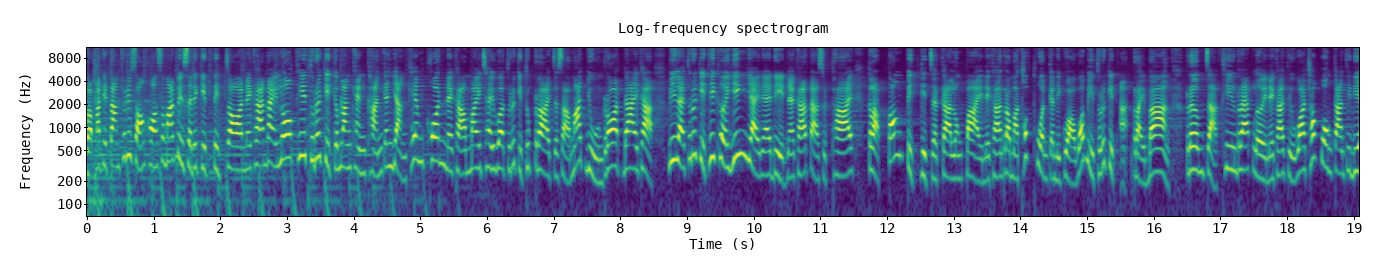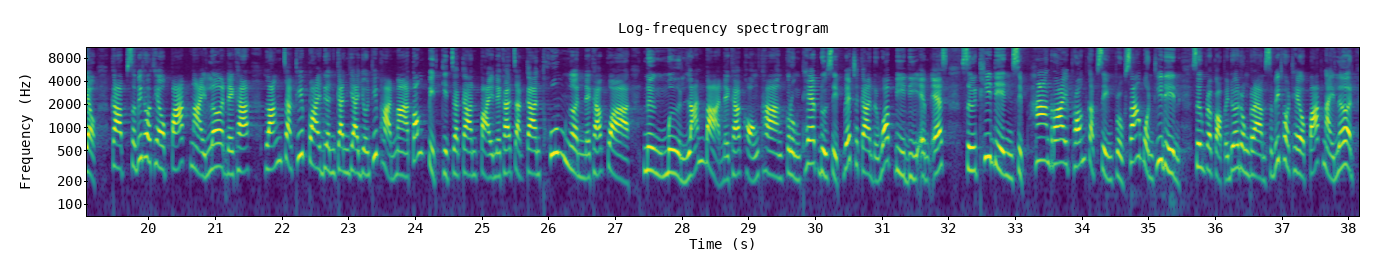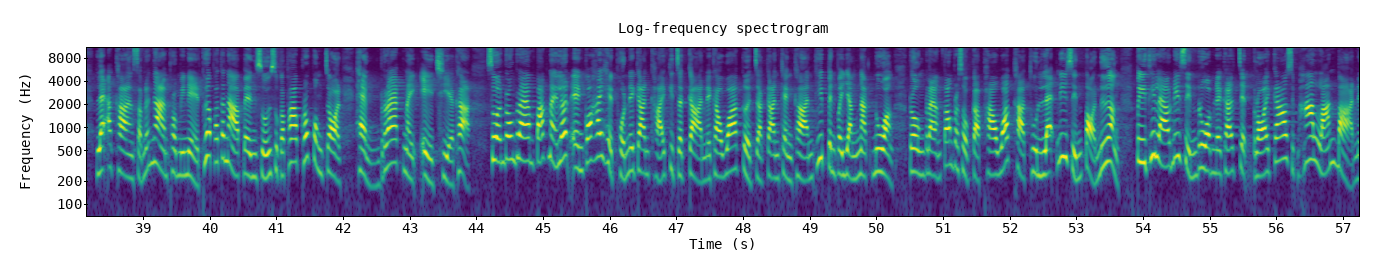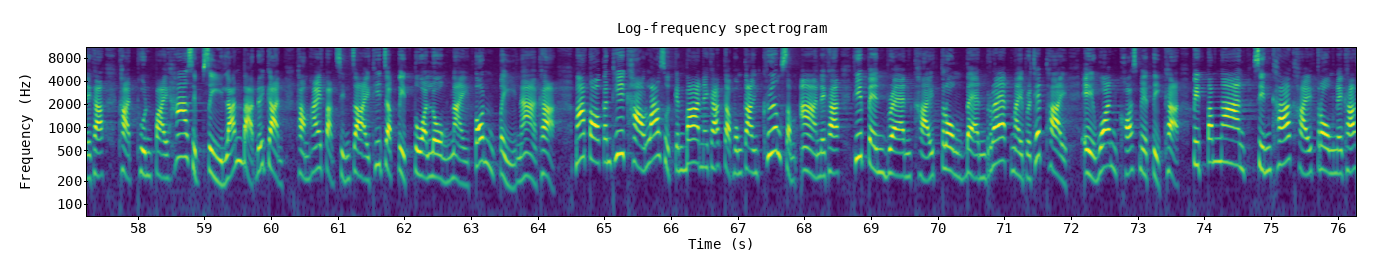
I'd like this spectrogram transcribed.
กลับมาติดตามช่วงที่ 2 ของสมาร์ทบิเศรษฐกิจติดจอนะคะในโลกที่ธุรกิจกำลังแข่งขันกันอย่างเข้มข้นนะคะไม่ใช่ว่าธุรกิจทุกรายจะสามารถอยู่รอดได้ค่ะ มีหลายธุรกิจที่เคยยิ่งใหญ่ในอดีตนะคะ แต่สุดท้ายกลับต้องปิดกิจการลงไปนะคะ เรามาทบทวนกันดีกว่าว่ามีธุรกิจอะไรบ้าง เริ่มจากที่แรกเลยนะคะ ถือว่าช็อกวงการทีเดียวกับสวิทโฮเทลพาร์คไนเลิศนะคะ หลังจากที่ปลายเดือนกันยายนที่ผ่านมาต้องปิดกิจการไปนะคะ จากการทุ่มเงินนะคะกว่า 10,000 ล้านบาทนะคะของทางกรุงเทพทพดุสิตเวชการหรือว่า BDMS ซื้อที่ดิน 15 ไร่พร้อมกับสิ่งปลูกสร้างบนที่ดิน ซึ่งประกอบไปด้วยโรงแรมสวิทโฮเทลพาร์คไนเลิศและอาคารสำนักงานพรอมิเนตเพื่อพัฒนาเป็นศูนย์สุขภาพครบวงจรแห่งแรกในเอเชียค่ะ ส่วนโรงแรมปักไนเลิศเองก็ให้เหตุผลในการขายกิจการนะคะว่าเกิดจากการแข่งขันที่เป็นไปอย่างหนักหน่วง โรงแรมต้องประสบกับภาวะขาดทุนและหนี้สินต่อเนื่อง ปีที่แล้วหนี้สินรวมนะคะ795 ล้านบาทนะคะขาดทุนไป 54 ล้านบาทด้วยกันทำให้ตัดสินใจที่จะปิดตัวลงในต้นปีหน้าค่ะมาต่อกันที่ข่าวล่าสุดกันบ้างนนะคะ กับวงการเครื่องสำอางนะคะ ที่เป็นแบรนด์ขายตรงแบรนด์แรกในประเทศไทย A1 Cosmetic ค่ะ ปิดตำนานสินค้าขายตรงนะคะ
